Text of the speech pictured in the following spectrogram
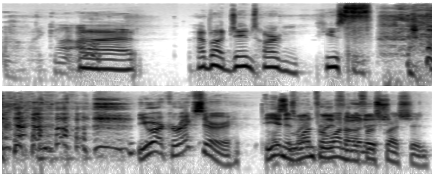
oh my god. I don't. uh, how about James Harden, Houston? You are correct, sir. Ian Also, is my- one for one on the first is- question.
